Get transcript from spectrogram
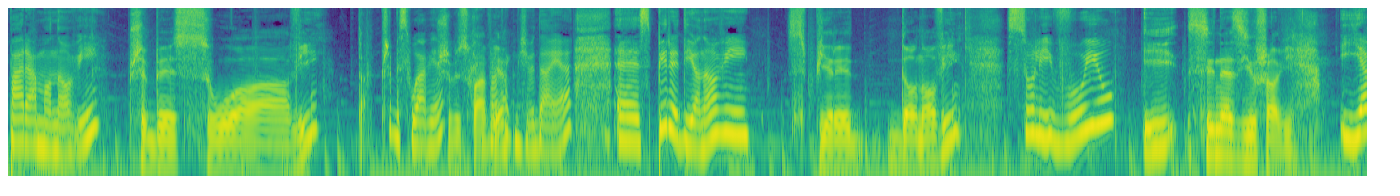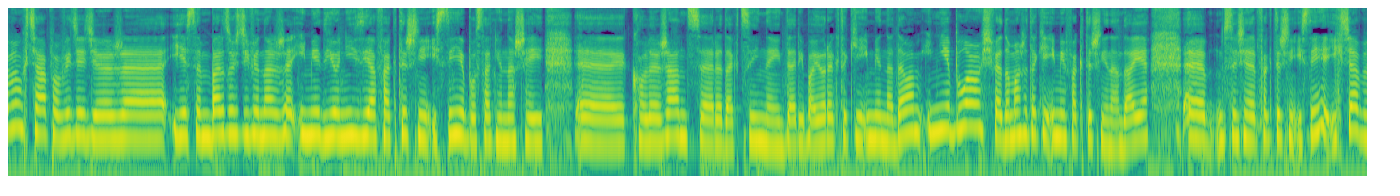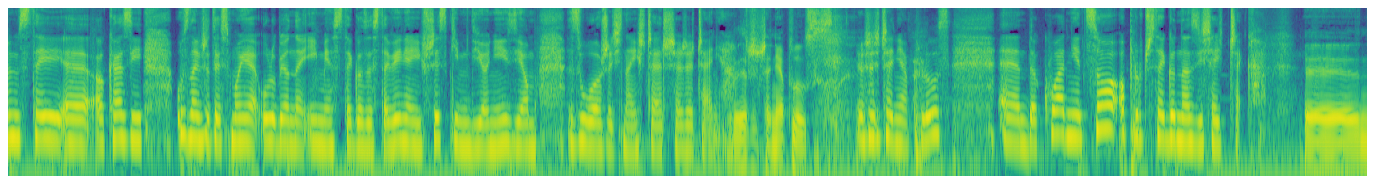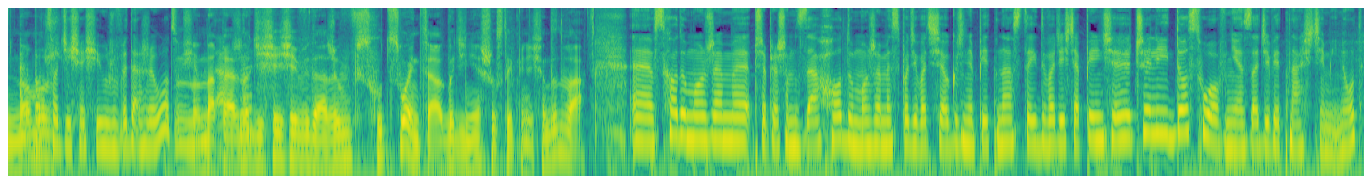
Paramonowi, Przybysławi, tak, Przybysławie, Przybysławie. chyba, tak mi się wydaje, e, Spirydionowi, Spirydonowi? Suliwuju. i Synezjuszowi. Ja bym chciała powiedzieć, że jestem bardzo zdziwiona, że imię Dionizja faktycznie istnieje, bo ostatnio naszej e, koleżance redakcyjnej Darii Bajorek takie imię nadałam i nie byłam świadoma, że takie imię faktycznie nadaje. E, w sensie faktycznie istnieje i chciałabym z tej e, okazji uznać, że to jest moje ulubione imię z tego zestawienia i wszystkim Dionizjom złożyć najszczersze życzenia. Życzenia plus. Życzenia plus. E, dokładnie, co oprócz tego nas dzisiaj czeka? Yy, no Albo co dzisiaj się już wydarzyło, co się no na wydarzy? pewno dzisiaj się wydarzył wschód słońca o godzinie 6.52. E, Wschodu możemy, przepraszam, zachodu możemy spodziewać się o godzinie 15.25, e, czyli dosłownie za 19 minut.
